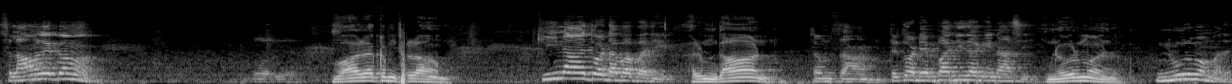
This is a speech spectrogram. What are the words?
ਸਲਾਮ ਅਲੈਕਮ। ਵਾਲੇਕਮ ਸਲਾਮ। ਕੀ ਨਾਂ ਹੈ ਤੁਹਾਡਾ ਬਾਬਾ ਜੀ? ਰਮਦਾਨ। ਰਮਜ਼ਾਨ। ਤੇ ਤੁਹਾਡੇ ਅੱਬਾ ਜੀ ਦਾ ਕੀ ਨਾਂ ਸੀ? ਨੂਰਮਨ ਨੂਰ ਮੁਹੰਮਦ।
